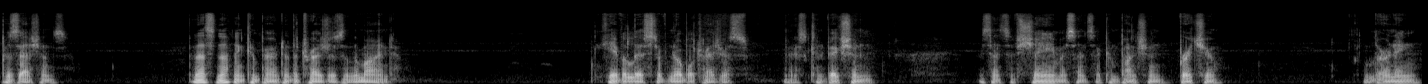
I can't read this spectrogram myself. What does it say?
possessions. But that's nothing compared to the treasures of the mind. He gave a list of noble treasures. There's conviction, a sense of shame, a sense of compunction, virtue, learning,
